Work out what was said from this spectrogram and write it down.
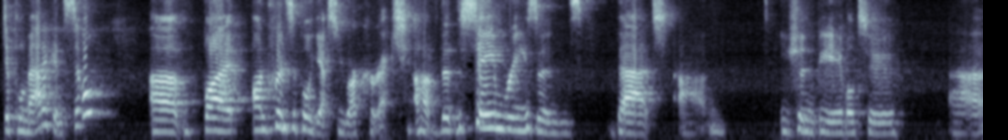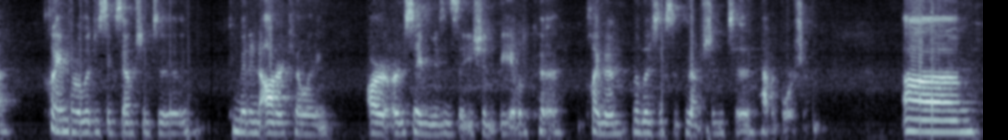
diplomatic and civil. Uh, but on principle, yes, you are correct. Uh, the, the, same reasons that um, you shouldn't be able to uh, claim the religious exemption to commit an honor killing are, are, the same reasons that you shouldn't be able to claim a religious exemption to have abortion. Um,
